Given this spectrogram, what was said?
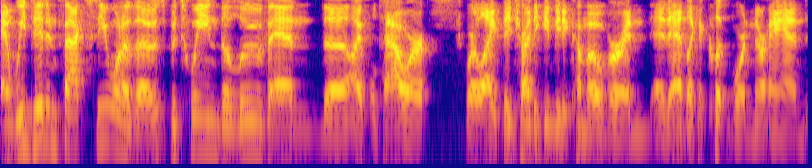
and we did in fact see one of those between the Louvre and the Eiffel Tower where like they tried to get me to come over and, and they had like a clipboard in their hand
